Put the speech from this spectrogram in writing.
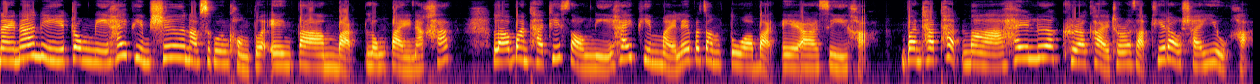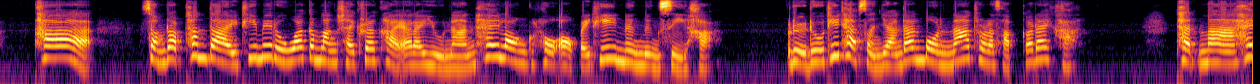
ในหน้านี้ตรงนี้ให้พิมพ์ชื่อนามสกุลของตัวเองตามบัตรลงไปนะคะ แล้วบรรทัดที่ 2 นี้ให้พิมพ์หมายเลขประจำตัวบัตร ARC ค่ะ บรรทัดถัดมาให้เลือกเครือข่ายโทรศัพท์ที่เราใช้อยู่ค่ะ ถ้าสำหรับท่านใดที่ไม่รู้ว่ากำลังใช้เครือข่ายอะไรอยู่นั้น ให้ลองโทรออกไปที่ 114 ค่ะ หรือดูที่แถบสัญญาณด้านบนหน้าโทรศัพท์ก็ได้ค่ะ ถัดมาให้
